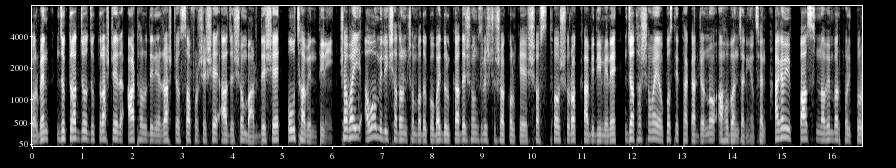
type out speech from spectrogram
করবেন। যুক্তরাজ্য যুক্তরাষ্ট্রের আঠারো দিনের রাষ্ট্রীয় সফর শেষে আজ সোমবার দেশে পৌঁছাবেন তিনি। সবাই আওয়ামী লীগ সাধারণ সম্পাদক ওবায়দুল কাদের সংশ্লিষ্ট সকলকে স্বাস্থ্য সুরক্ষা বিধি মেনে যথাসময়ে উপস্থিত থাকার জন্য আহ্বান জানিয়েছেন। আগামী পাঁচ নভেম্বর ফরিদপুর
